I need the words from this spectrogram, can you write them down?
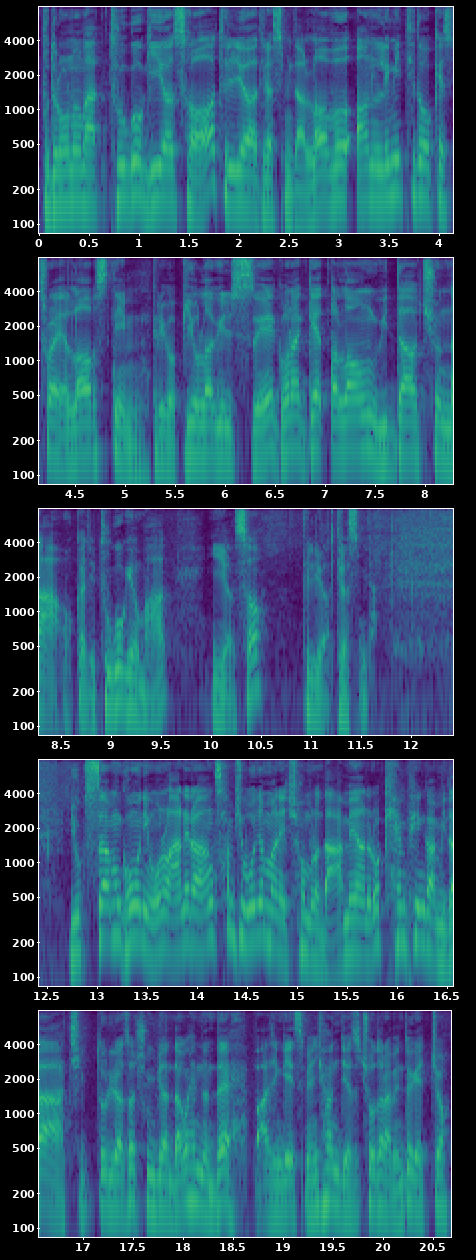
부드러운 음악 두 곡 이어서 들려드렸습니다. Love Unlimited Orchestra의 Love Steam 그리고 비올라 윌스의 Gonna Get Along Without You Now까지 두 곡의 음악 이어서 들려드렸습니다. 6305님 오늘 아내랑 35년 만에 처음으로 남해안으로 캠핑 갑니다. 집돌이라서 준비한다고 했는데 빠진 게 있으면 현지에서 조달하면 되겠죠.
